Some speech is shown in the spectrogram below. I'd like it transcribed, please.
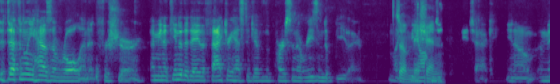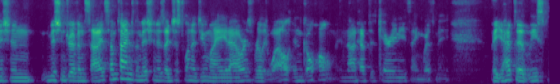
It definitely has a role in it for sure. I mean at the end of the day the factory has to give the person a reason to be there. Like, so mission. check you know a mission mission driven side. Sometimes the mission is i just want to do my eight hours really well and go home and not have to carry anything with me. But you have to at least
